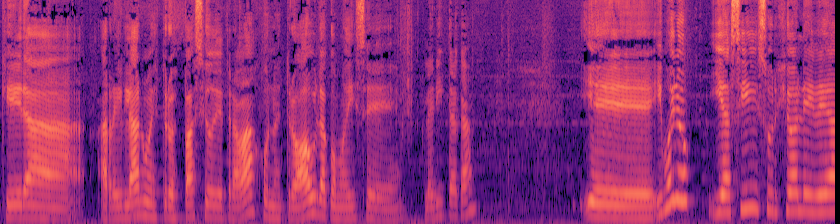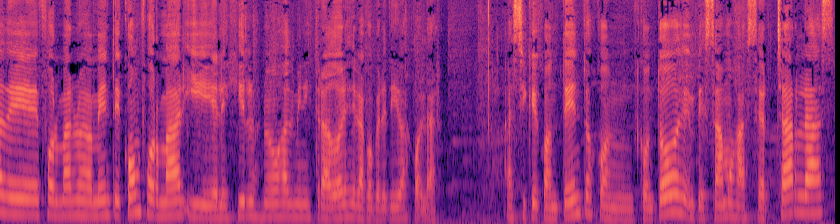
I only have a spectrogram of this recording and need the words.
que era arreglar nuestro espacio de trabajo, nuestro aula, como dice Clarita acá. Eh, y bueno, y así surgió la idea de formar nuevamente, conformar y elegir los nuevos administradores de la cooperativa escolar. Así que contentos con, con todos, empezamos a hacer charlas,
